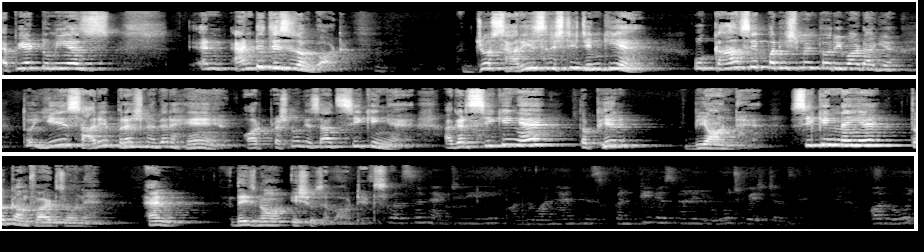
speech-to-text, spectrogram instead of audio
appeared to me as an antithesis of God. जो सारी सृष्टि जिनकी है, वो कहाँ से पनिशमेंट और रिवार्ड आ गया? तो ये सारे प्रश्न अगर हैं और प्रश्नों के साथ सीकिंग है, अगर सीकिंग है तो फिर बियॉन्ड है। सीकिंग नहीं है तो कंफर्ट जोन है। And there is no issues about it person actually on the one hand has continuous मैंने रोज क्वेश्चंस हैं और रोज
